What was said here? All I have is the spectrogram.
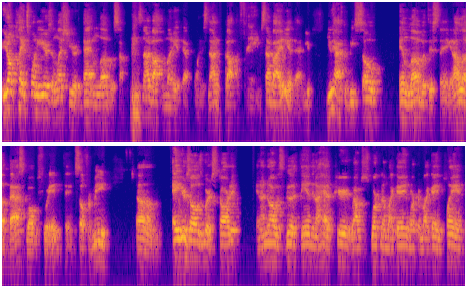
you don't play 20 years unless you're that in love with something. It's not about the money at that point. It's not about the fame. It's not about any of that. You you have to be so in love with this thing, and I love basketball before anything. So for me, um, eight years old is where it started, and I knew I was good then. Then I had a period where I was just working on my game, working on my game plan,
